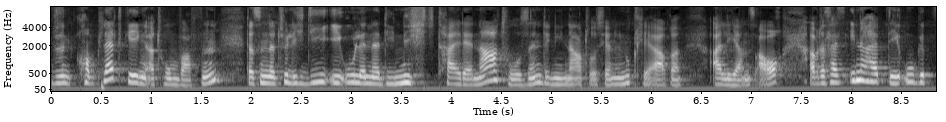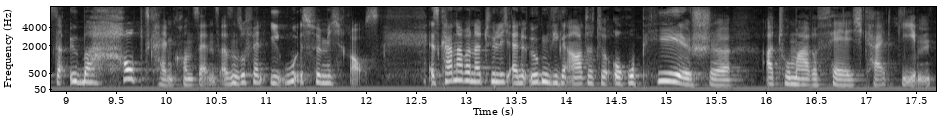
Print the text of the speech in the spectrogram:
sind komplett gegen Atomwaffen. Das sind natürlich die EU-Länder, die nicht Teil der NATO sind, denn die NATO ist ja eine nukleare Allianz auch. Aber das heißt, innerhalb der EU gibt es da überhaupt keinen Konsens. Also insofern, EU ist für mich raus. Es kann aber natürlich eine irgendwie geartete europäische atomare Fähigkeit geben.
